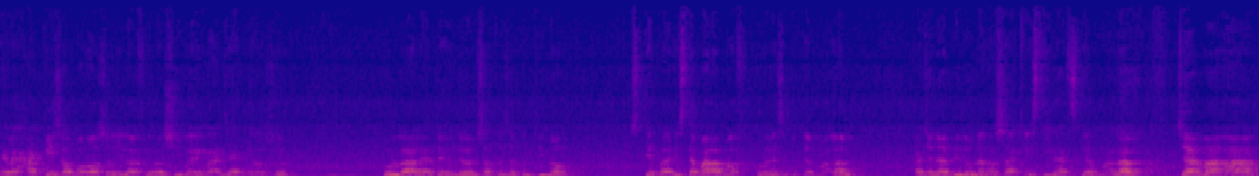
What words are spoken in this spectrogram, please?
nyelehake sapa Rasul ila firasyi maring ranjane Rasul kula lihat dalam saben-saben dino setiap hari setiap malam maaf kula setiap malam Kajian Nabi itu nangersake istirahat setiap malam jamaah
